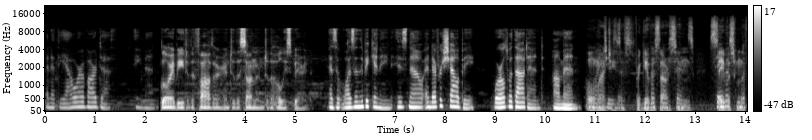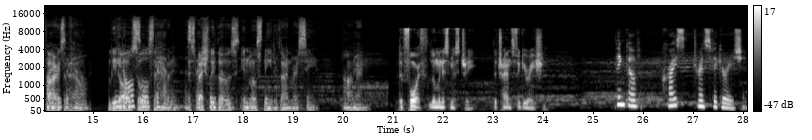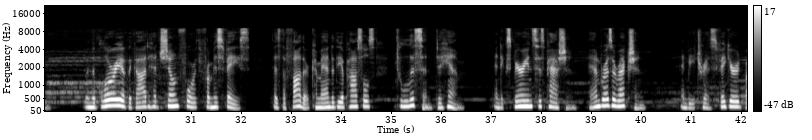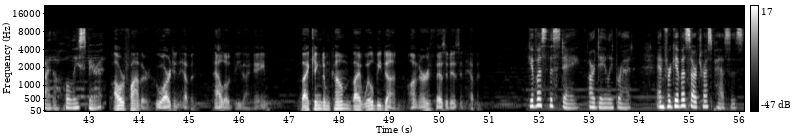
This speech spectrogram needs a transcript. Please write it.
and at the hour of our death. Amen. Glory be to the Father, and to the Son, and to the Holy Spirit. As it was in the beginning, is now, and ever shall be, world without end. Amen. O my Jesus, forgive us our sins, save us from the fires of hell Lead all souls to heaven, especially those in most need of thine mercy. Amen. The fourth luminous mystery, the Transfiguration. Think of Christ's Transfiguration, when the glory of the Godhead shone forth from his face, as the Father commanded the apostles to listen to him and experience his passion and resurrection and be transfigured by the Holy Spirit. Our Father, who art in heaven, hallowed be thy name. Thy kingdom come, thy will be done, on earth as it is in heaven. Give us this day our daily bread, and forgive us our trespasses,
